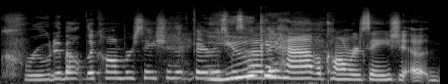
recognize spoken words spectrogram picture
crude about the conversation that Ferris was You having. can have a conversation uh,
